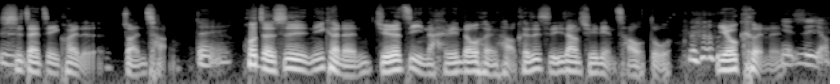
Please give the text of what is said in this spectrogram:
是在这一块的专长，嗯，对，或者是你可能觉得自己哪边都很好，可是实际上缺点超多，也有可能也是有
